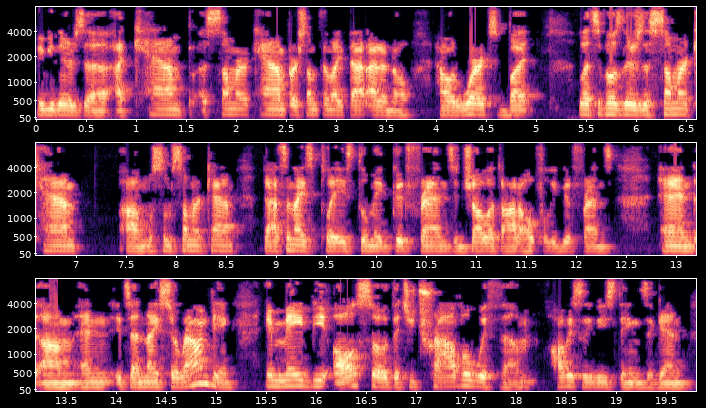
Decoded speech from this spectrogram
maybe there's a, a camp a summer camp or something like that i don't know how it works but let's suppose there's a summer camp uh, muslim summer camp. That's a nice place. They'll make good friends inshallah ta'ala hopefully good friends. And um, and it's a nice surrounding. It may be also that you travel with them. Obviously these things again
